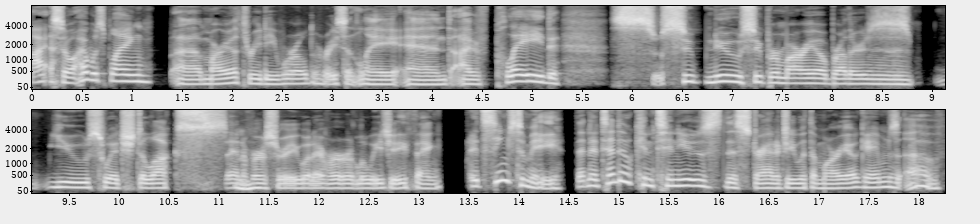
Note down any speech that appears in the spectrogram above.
I so I was playing uh, Mario 3D World recently, and I've played su- new Super Mario Brothers U Switch Deluxe Anniversary, mm-hmm. whatever Luigi thing. It seems to me that Nintendo continues this strategy with the Mario games of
